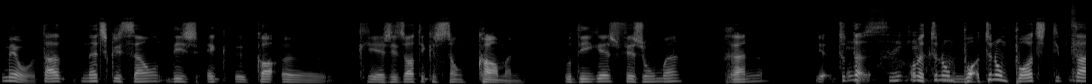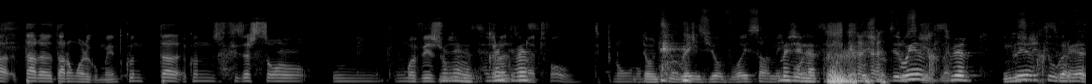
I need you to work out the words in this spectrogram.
meu, está na descrição, diz eh, que as exóticas são common. O Digas fez uma run. Tu, tá- oh, é tu, não tu não podes tipo, estar a dar um argumento quando, tá, quando fizeste só um- uma vez Imagina, o se a gente tivesse- Nightfall. Tipo, não, não- Don't you raise your voice on me, Imagina, se tu o ias receber. Imagina tu agora um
